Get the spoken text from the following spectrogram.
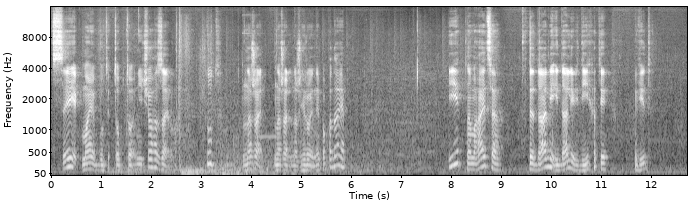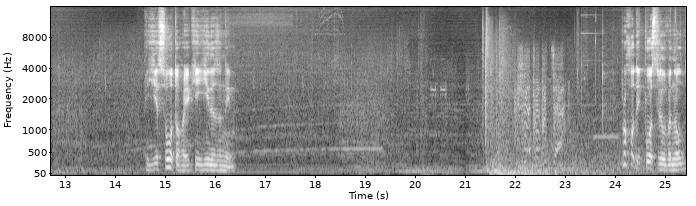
все як має бути, тобто нічого зайвого. Тут, на жаль, на жаль, наш герой не попадає. І намагається все далі і далі від'їхати від є сотого, який їде за ним. Проходить постріл в НЛД,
